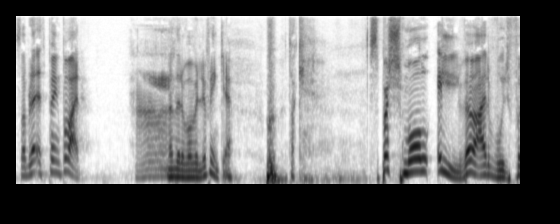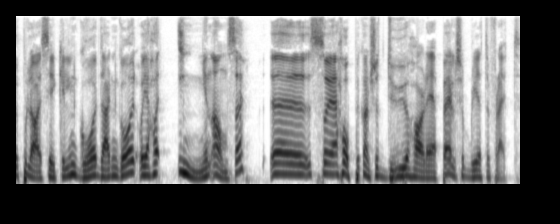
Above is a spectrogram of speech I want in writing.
Så da ble det ett poeng på hver. Men dere var veldig flinke. Takk. Spørsmål 11 er hvorfor polarsirkelen går der den går, og jeg har ingen anelse. Eh, så jeg håper kanskje du har det, EP, ellers så blir dette flaut.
